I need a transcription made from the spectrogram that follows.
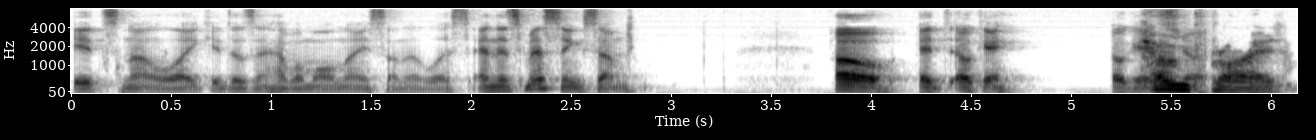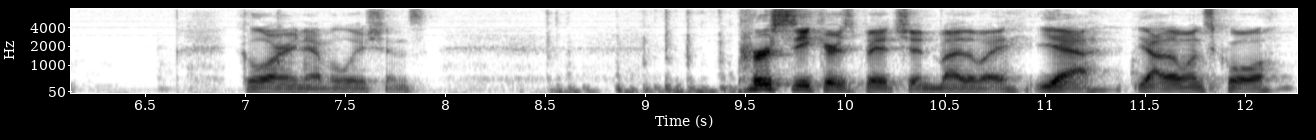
It's not like it doesn't have them all nice on the list, and it's missing some. Oh, it okay, okay. Home so- Pride. Galarian evolutions. Perrserker's bitchin', by the way. Yeah, yeah, that one's cool.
